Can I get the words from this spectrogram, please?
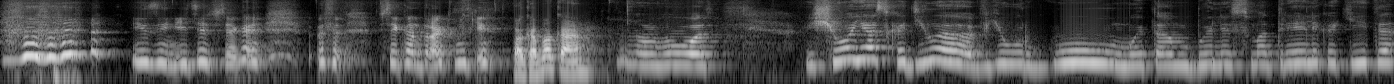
Извините, все, все контрактники. Пока-пока. Вот. Еще я сходила в Юргу, мы там были, смотрели какие-то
